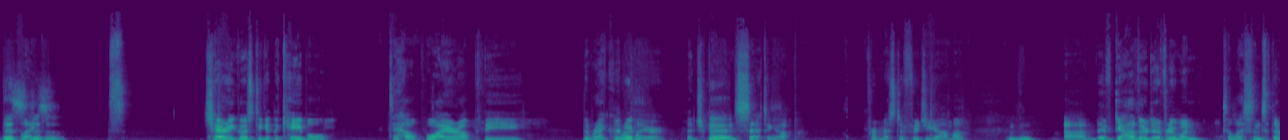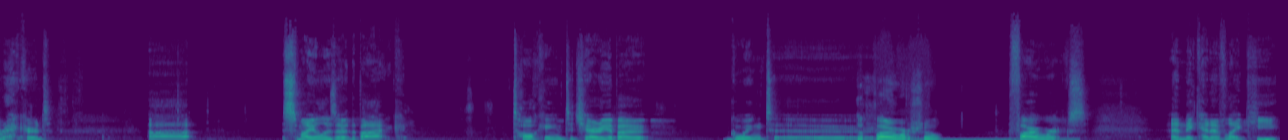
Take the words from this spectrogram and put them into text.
this, like- this is Cherry goes to get the cable to help wire up the the record player that Japan's setting up for Mr. Fujiyama. mhm. Um, they've gathered everyone to listen to the record. Uh, Smile is out the back, talking to Cherry about going to the fireworks show. fireworks, and they kind of like he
